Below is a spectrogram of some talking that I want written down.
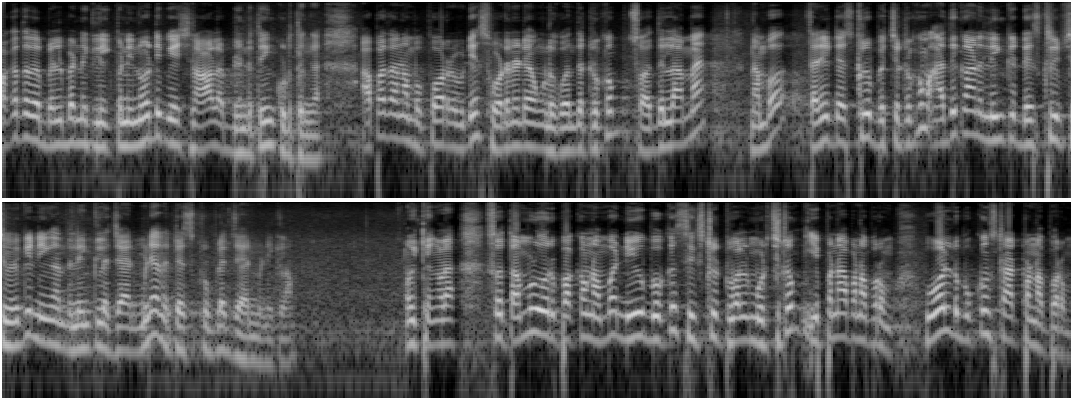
பக்கத்தில் பெல் பண்ணி கிளிக் பண்ணி நோட்டிஃபிகேஷன் ஆல் அப்படின்றதையும் கொடுத்துங்க. அப்போ தான் நம்ம போகிற வீடியோஸ் உடனடியாக உங்களுக்கு வந்துட்டுருக்கும் ஸோ அது இல்லாமல் நம்ம தனி டெஸ்ட் குரூப் வச்சுருக்கோம் அதுக்கான லிங்க் டிஸ்கிரிப்ஷன் இருக்குது நீங்கள் அந்த லிங்க்கில் ஜாயின் பண்ணி அந்த டெஸ்ட் குரூப்பில் ஜாயின் பண்ணிக்கலாம். ஓகேங்களா? ஸோ தமிழ் ஒரு பக்கம் நம்ம new book six to twelve முடிச்சிட்டோம். இப்போ என்ன பண்ண போகிறோம் ஓல்டு புக்கும் ஸ்டார்ட் பண்ண போகிறோம்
